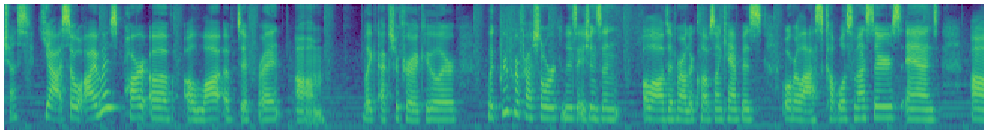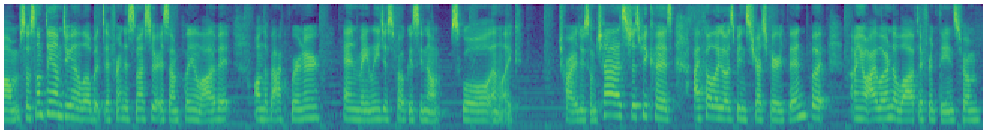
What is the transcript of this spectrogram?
chess? Yeah, so I was part of a lot of different um, like extracurricular like pre-professional organizations and a lot of different other clubs on campus over the last couple of semesters. And um, so something I'm doing a little bit different this semester is I'm putting a lot of it on the back burner and mainly just focusing on school and like try to do some chess just because I felt like I was being stretched very thin. But you know, I learned a lot of different things from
